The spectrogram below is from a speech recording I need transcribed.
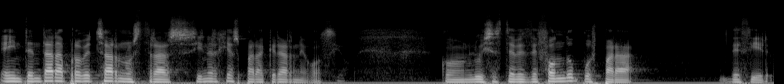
e intentar aprovechar nuestras sinergias para crear negocio. Con Luis Esteves de fondo, pues para decir,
